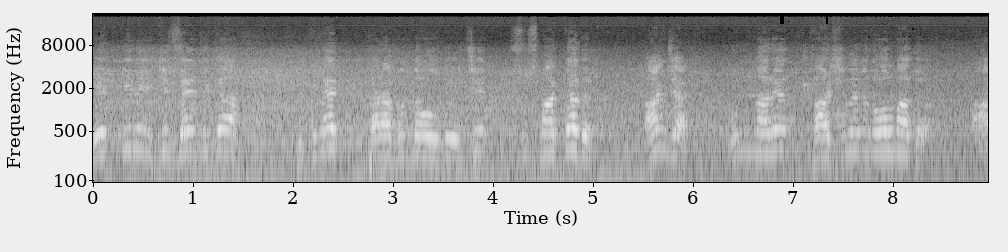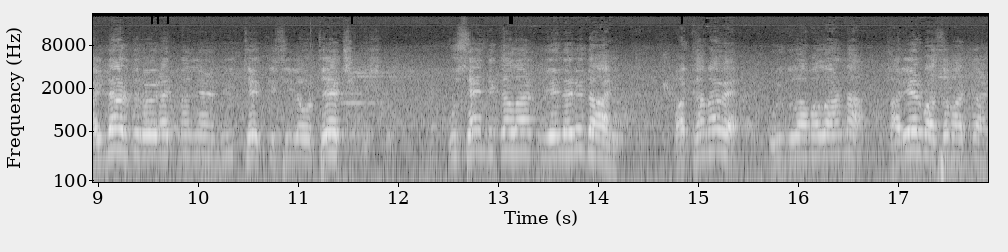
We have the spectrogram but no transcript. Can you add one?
Yetkili iki sendika hükümet tarafında olduğu için susmaktadır. Ancak bunların karşılığının olmadığı aylardır öğretmenlerin büyük tepkisiyle ortaya çıkmıştır. Bu sendikaların üyeleri dahi bakana ve uygulamalarına kariyer basamaklarına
